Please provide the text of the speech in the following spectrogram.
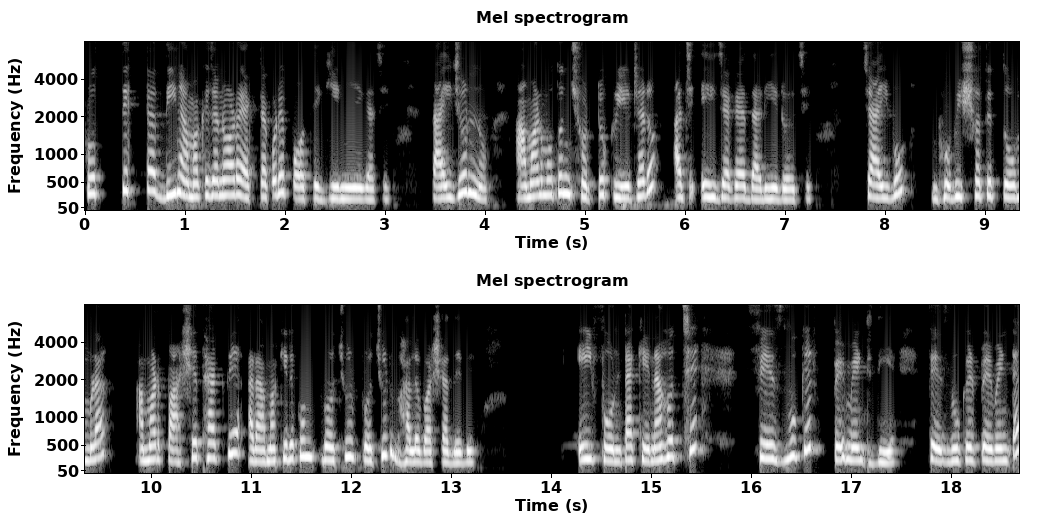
প্রত্যেকটা দিন আমাকে যেন আরও একটা করে পথে গিয়ে নিয়ে গেছে। তাই জন্য আমার মতন ছোট্ট ক্রিয়েটারও আজ এই জায়গায় দাঁড়িয়ে রয়েছে। চাইব ভবিষ্যতে তোমরা আমার পাশে থাকবে আর আমাকে এরকম প্রচুর প্রচুর ভালোবাসা দেবে। এই ফোনটা কেনা হচ্ছে ফেসবুকের পেমেন্ট দিয়ে। ফেসবুকের পেমেন্টটা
